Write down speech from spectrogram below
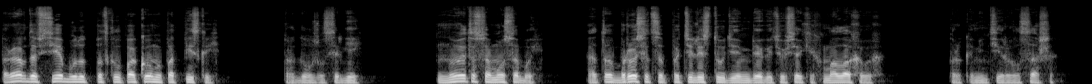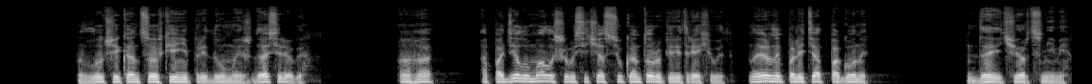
Правда, все будут под колпаком и подпиской», — продолжил Сергей. «Ну, это само собой. А то бросятся по телестудиям бегать у всяких Малаховых, прокомментировал Саша. Лучшей концовки и не придумаешь, да, Серега? Ага. А по делу Малышева сейчас всю контору перетряхивают. Наверное, полетят погоны. Да и черт с ними.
